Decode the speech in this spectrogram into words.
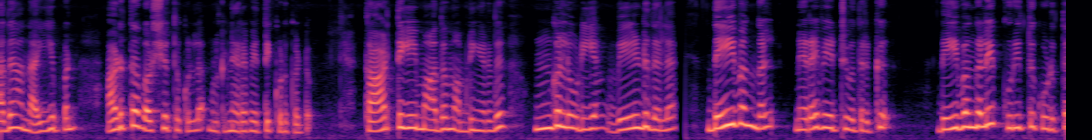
அதை அந்த ஐயப்பன் அடுத்த வருஷத்துக்குள்ளே உங்களுக்கு நிறைவேற்றி கொடுக்கட்டும். கார்த்திகை மாதம் அப்படிங்கிறது உங்களுடைய வேண்டுதலை தெய்வங்கள் நிறைவேற்றுவதற்கு தெய்வங்களே குறித்து கொடுத்த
